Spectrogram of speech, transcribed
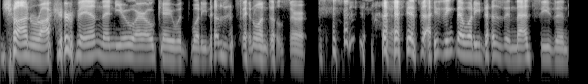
John Rocker fan, then you are okay with what he does in San Juan del Sur. I think that what he does in that season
